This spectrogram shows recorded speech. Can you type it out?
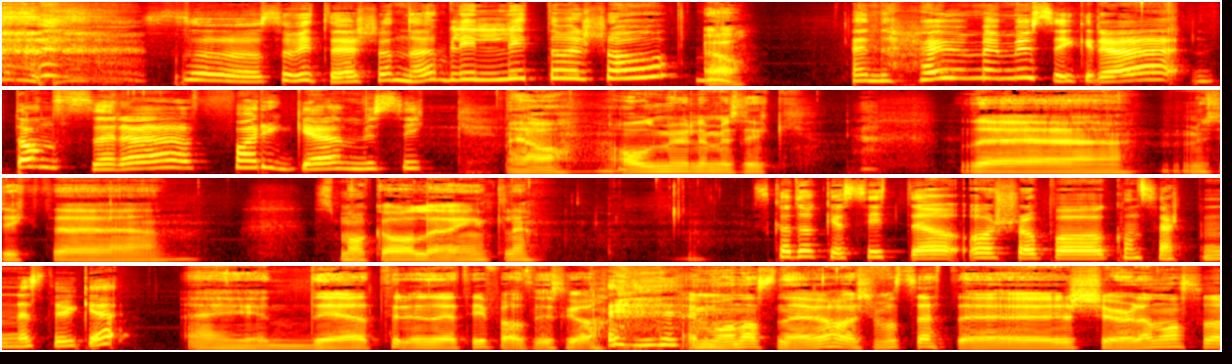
så, så vidt jeg skjønner, blir litt av et show. Ja. En haug med musikere, dansere, farge, musikk. Ja, all mulig musikk. Det er musikk til smak av alle, egentlig. Skal dere sitte og se på konserten neste uke? Nei, det, det tipper jeg at vi skal. Jeg må nesten, Vi har ikke fått sett det sjøl ennå, så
